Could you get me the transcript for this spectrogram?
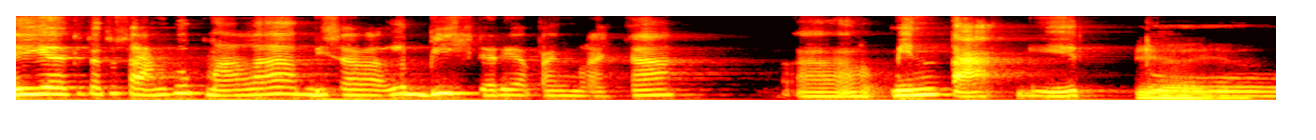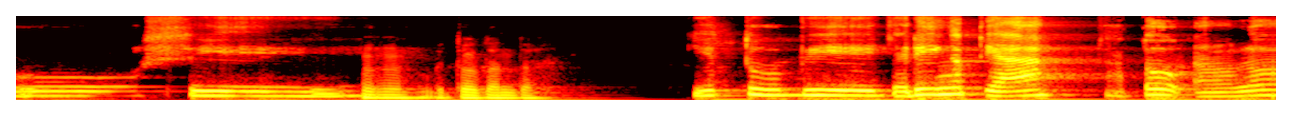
Iya kita tuh sanggup malah bisa lebih dari apa yang mereka uh, minta gitu Iya, iya. sih betul, tante. Gitu, Bi. Jadi inget ya, satu, kalau lo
